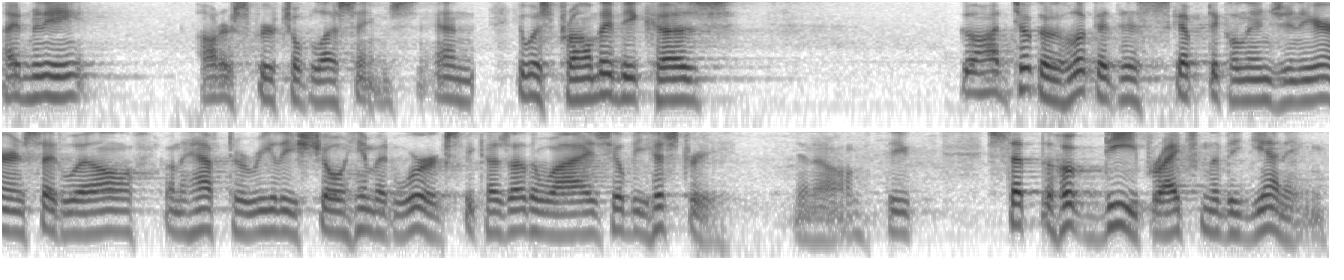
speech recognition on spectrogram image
I had many outer spiritual blessings. And it was probably because God took a look at this skeptical engineer and said, Well, I'm going to have to really show him it works because otherwise he'll be history. You know, he set the hook deep right from the beginning.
